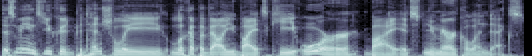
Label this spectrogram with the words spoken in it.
This means you could potentially look up a value by its key or by its numerical index.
